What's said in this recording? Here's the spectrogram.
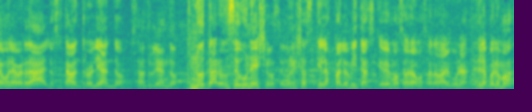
digamos la verdad, los estaban troleando, estaban troleando, notaron según ellos, según ellos, que las palomitas que vemos, ahora vamos a grabar alguna, de la paloma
